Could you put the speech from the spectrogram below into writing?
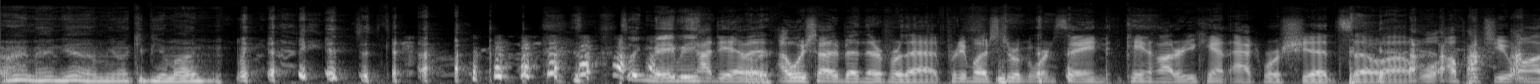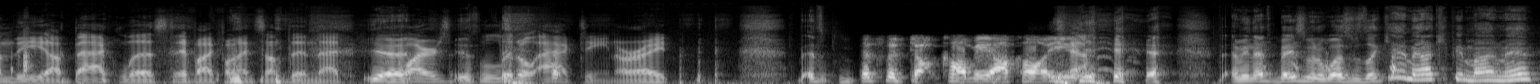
all right, man, yeah, I mean, I'll keep you in mind. it's like maybe. God damn it! I wish I had been there for that. Pretty much, Stuart Gordon saying, "Kane Hodder, you can't act worth shit." So, uh, well, I'll put you on the uh, back list if I find something that Yeah, requires little acting. All right. It's, That's the don't call me, I'll call you. Yeah. yeah. I mean, that's basically what it was. It was like, yeah, man, I'll keep you in mind, man.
